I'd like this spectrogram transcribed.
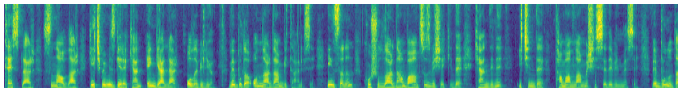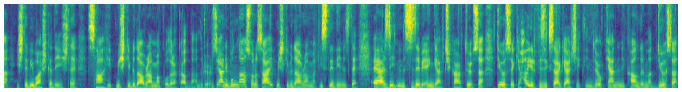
testler, sınavlar, geçmemiz gereken engeller olabiliyor. Ve bu da onlardan bir tanesi. İnsanın koşullardan bağımsız bir şekilde kendini içinde tamamlanmış hissedebilmesi. Ve bunu da işte bir başka deyişle sahipmiş gibi davranmak olarak adlandırıyoruz. Yani bundan sonra sahipmiş gibi davranmak istediğinizde eğer zihniniz size bir engel çıkartıyorsa, diyorsa ki hayır fiziksel gerçekliğinde yok kendini kandırma diyorsa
